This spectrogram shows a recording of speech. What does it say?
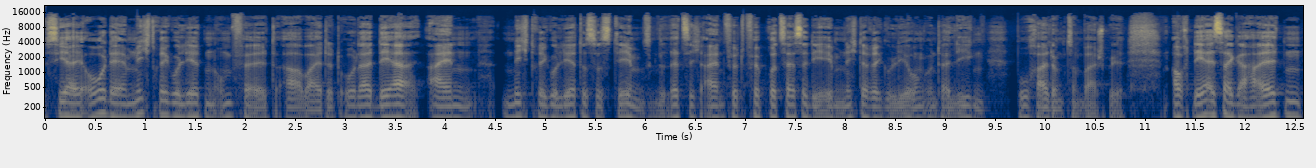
CIO, der im nicht regulierten Umfeld arbeitet oder der ein nicht reguliertes System letztlich einführt für Prozesse, die eben nicht der Regulierung unterliegen, Buchhaltung zum Beispiel. Auch der ist ja gehalten,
